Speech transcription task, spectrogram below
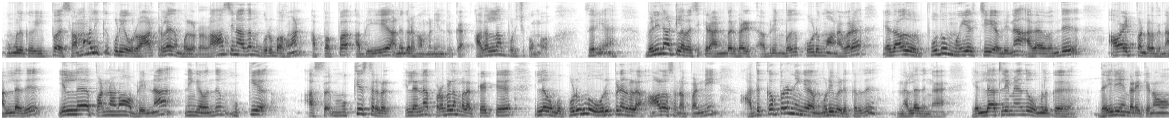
உங்களுக்கு இப்போ சமாளிக்கக்கூடிய ஒரு ஆற்றலை உங்களோட ராசிநாதன் குரு பகவான் அப்பப்போ அப்படியே அனுகிரகம் பண்ணின்னு இருக்கார். அதெல்லாம் பிடிச்சிக்கோங்க. சரியா? வெளிநாட்டில் வசிக்கிற அன்பர்கள் அப்படிங்கும்போது கூடுமானவரை ஏதாவது ஒரு புது முயற்சி அப்படின்னா அதை வந்து அவாய்ட் பண்ணுறது நல்லது. இல்லை பண்ணணும் அப்படின்னா நீங்கள் வந்து முக்கிய அச முக்கியஸ்தர்கள் இல்லைன்னா பிரபலங்களை கேட்டு இல்லை உங்கள் குடும்ப உறுப்பினர்களை ஆலோசனை பண்ணி அதுக்கப்புறம் நீங்கள் முடிவெடுக்கிறது நல்லதுங்க. எல்லாத்துலேயுமே வந்து உங்களுக்கு தைரியம் கிடைக்கணும்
